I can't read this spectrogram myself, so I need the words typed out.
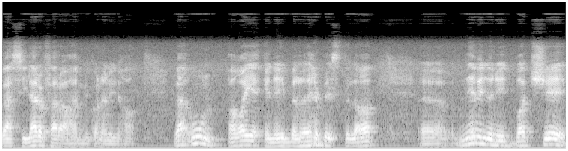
وسیله رو فراهم می‌کنن اینها. و اون آقای انیبلر به اصطلاح نمی‌دونید با چه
